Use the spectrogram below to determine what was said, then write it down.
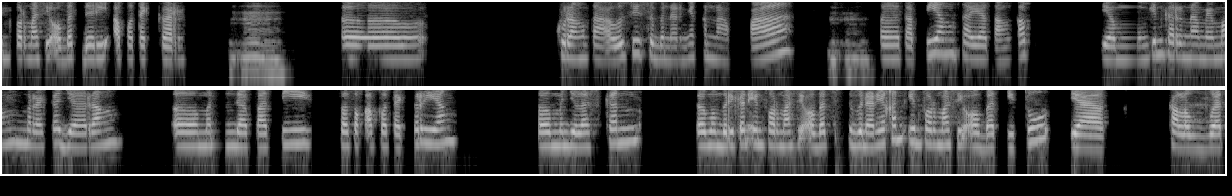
informasi obat dari apoteker. Mm-mm. Eh, kurang tahu sih sebenarnya kenapa, Mm-mm. eh, tapi yang saya tangkap ya mungkin karena memang mereka jarang eh, mendapati sosok apoteker yang eh, menjelaskan eh, memberikan informasi obat. Sebenarnya kan informasi obat itu ya kalau buat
